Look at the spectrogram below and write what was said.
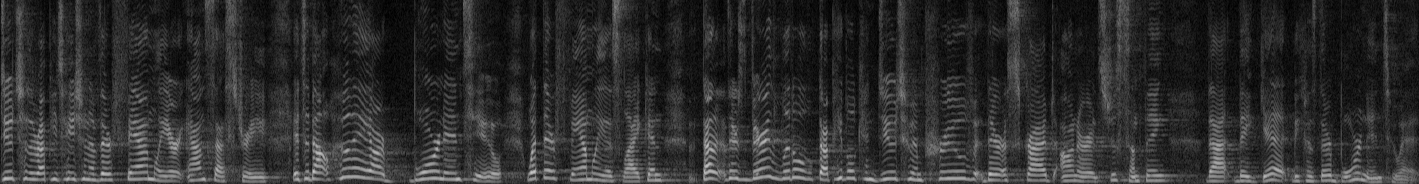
due to the reputation of their family or ancestry. It's about who they are born into, what their family is like. And that, there's very little that people can do to improve their ascribed honor. It's just something that they get because they're born into it.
